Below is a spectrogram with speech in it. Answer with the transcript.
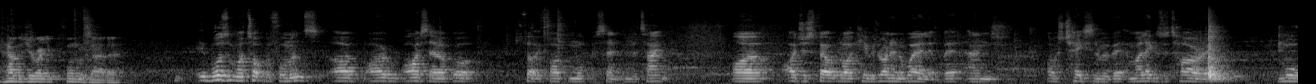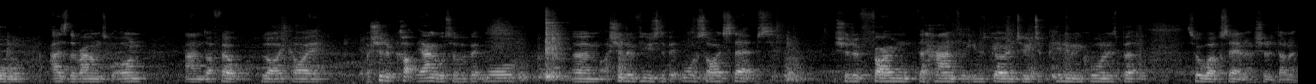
how did you rate your performance out there? It wasn't my top performance. I, I, I say I've got 35 more percent in the tank. I, I just felt like he was running away a little bit and I was chasing him a bit and my legs were tiring more as the rounds got on and I felt like I, I should have cut the angles off a bit more. Um, I should have used a bit more side steps. I should have thrown the hand that he was going to to pin him in corners but it's all well saying I should have done it.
